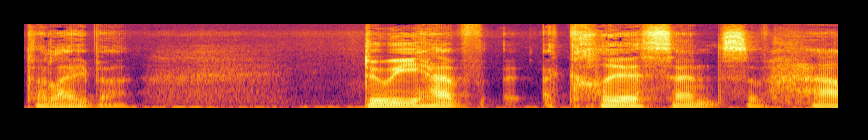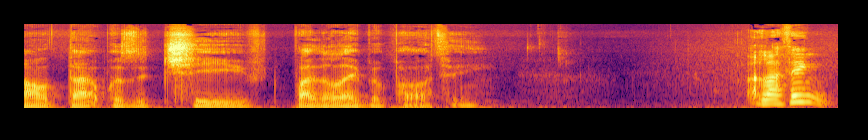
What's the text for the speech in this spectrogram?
to Labour. Do we have a clear sense of how that was achieved by the Labour Party? Well, I think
